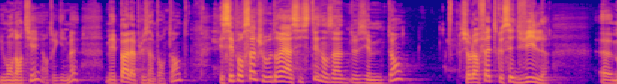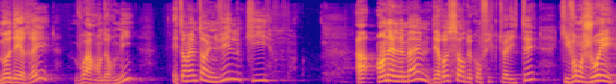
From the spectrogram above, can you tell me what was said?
du monde entier, entre guillemets, mais pas la plus importante. Et c'est pour ça que je voudrais insister dans un deuxième temps sur le fait que cette ville euh, modérée, voire endormie, est en même temps une ville qui a en elle-même des ressorts de conflictualité qui vont jouer,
